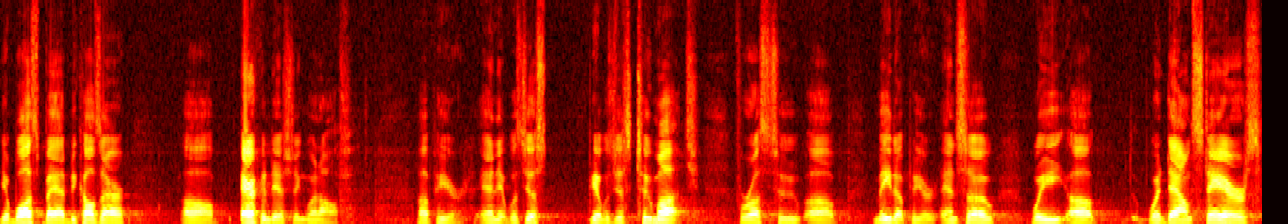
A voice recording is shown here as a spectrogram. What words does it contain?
it was bad because our air conditioning went off up here, and it was just it was just too much for us to uh, meet up here, and so we uh, went downstairs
